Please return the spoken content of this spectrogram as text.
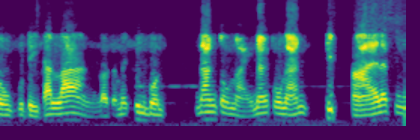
ตรงกุฏิด้านล่าง เราจะไม่ขึ้นบน นั่งตรงไหนนั่งตรงนั้นทิบหายแล้วกู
